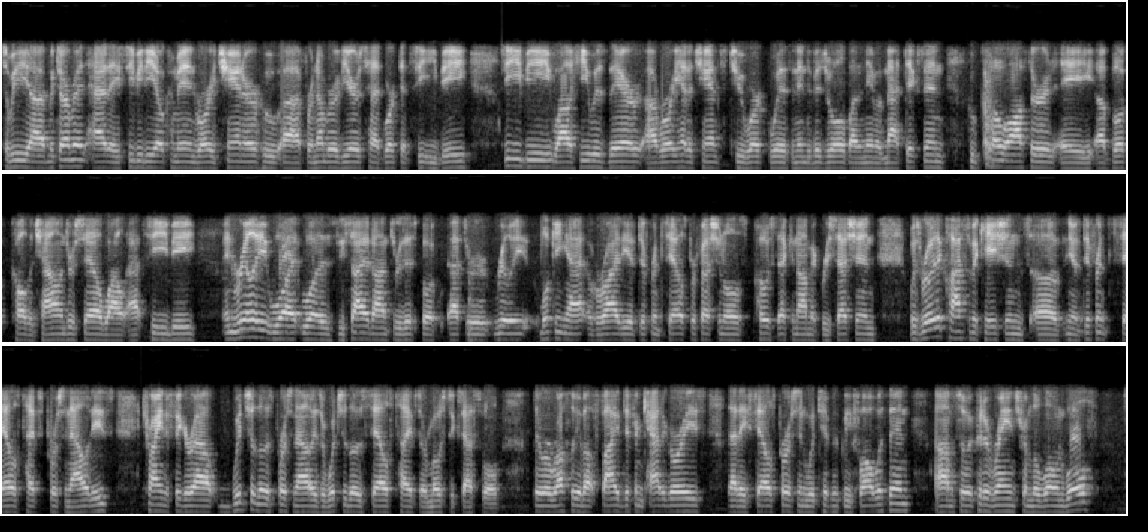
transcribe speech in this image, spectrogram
So we, uh, McDermott had a CBDO come in, Rory Channer, who uh, for a number of years had worked at CEB. CEB, while he was there, uh, Rory had a chance to work with an individual by the name of Matt Dixon, who co-authored a, a book called The Challenger Sale while at CEB. And really, what was decided on through this book, after really looking at a variety of different sales professionals post economic recession, was really the classifications of you know different sales types personalities, trying to figure out which of those personalities or which of those sales types are most successful. There were roughly about five different categories that a salesperson would typically fall within. Um, so it could have ranged from the lone wolf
